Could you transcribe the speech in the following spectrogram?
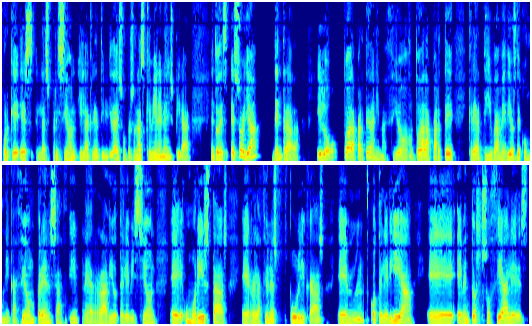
porque es la expresión y la creatividad y son personas que vienen a inspirar. Entonces, eso ya de entrada. Y luego, toda la parte de animación, toda la parte creativa, medios de comunicación, prensa, cine, radio, televisión, eh, humoristas, eh, relaciones públicas, em, hotelería, eh, eventos sociales,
